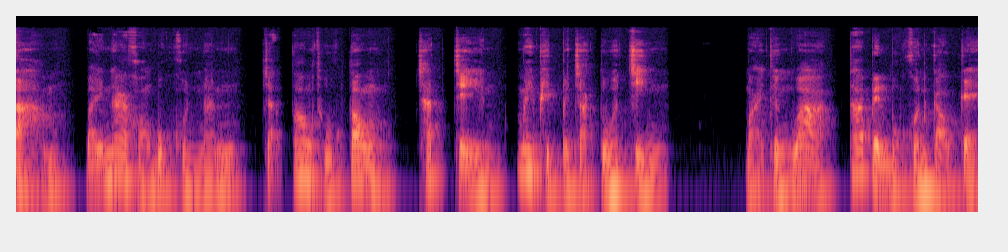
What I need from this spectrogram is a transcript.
3. ใบหน้าของบุคคลนั้นจะต้องถูกต้องชัดเจนไม่ผิดไปจากตัวจริง หมายถึงว่าถ้าเป็นบุคคลเก่าแก่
